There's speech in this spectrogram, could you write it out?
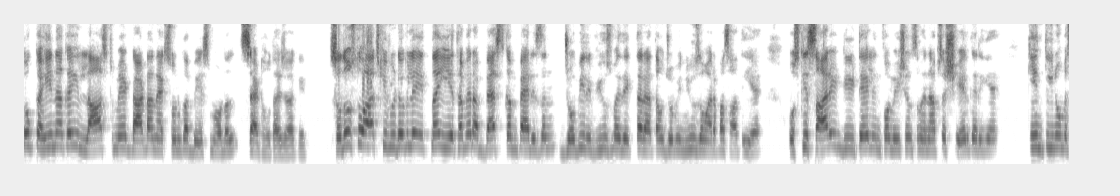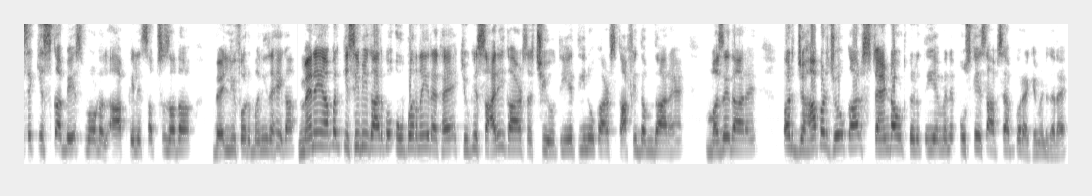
तो कहीं ना कहीं लास्ट में टाटा नेक्सोन का बेस मॉडल सेट होता है जाके। सो so, दोस्तों आज की वीडियो के लिए इतना ही। ये था मेरा बेस्ट कंपैरिजन जो भी रिव्यूज़ में देखता रहता हूँ जो भी न्यूज़ हमारे पास आती है उसकी सारी डिटेल इन्फॉर्मेशन मैंने आपसे शेयर करी है। कि इन तीनों में से किसका बेस मॉडल आपके लिए सबसे ज़्यादा वैल्यू फॉर मनी रहेगा? मैंने यहाँ पर किसी भी कार को ऊपर नहीं रखा है, क्योंकि सारी कार्स अच्छी होती हैं, तीनों कार्स काफ़ी दमदार हैं, मज़ेदार हैं और जहाँ पर जो कार स्टैंड आउट करती है, मैंने उसके हिसाब से आपको रेकमेंड करा है।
